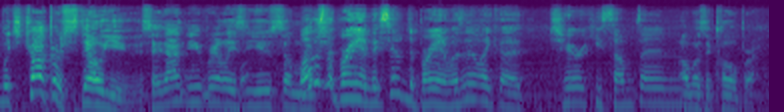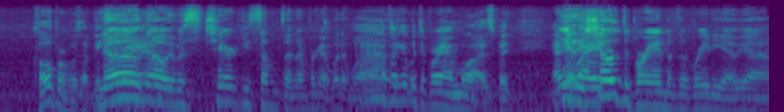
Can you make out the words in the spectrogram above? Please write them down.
which truckers still use. They don't really use so much. What was the brand? They said the brand wasn't it like a Cherokee something? Or was it Cobra? Cobra was a big no, brand. no, it was Cherokee something. I forget what it was. I forget what the brand was, but yeah, anyway, they showed the brand of the radio. Yeah.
